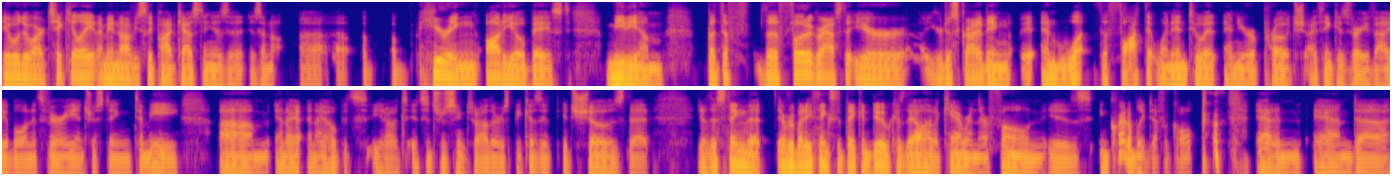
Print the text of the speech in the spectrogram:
able to articulate. I mean, obviously, podcasting is a is an uh, a, a hearing audio based medium, but the the photographs that you're you're describing eh, and what the thought that went into it and your approach i think is very valuable and it's very interesting to me. Um, and i and i hope it's you know it's it's interesting to others because it it shows that you know this thing that everybody thinks that they can do because they all have a camera in their phone is incredibly difficult. And and uh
